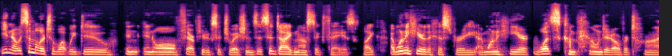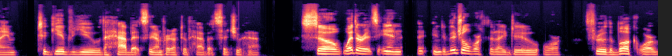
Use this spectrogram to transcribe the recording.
you know, is similar to what we do in in all therapeutic situations. It's a diagnostic phase. Like I want to hear the history. I want to hear what's compounded over time to give you the habits, the unproductive habits that you have. So whether it's in uh, individual work that I do or through the book, or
